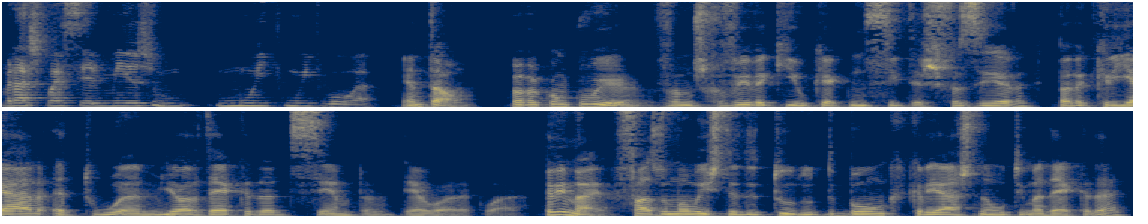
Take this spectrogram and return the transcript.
verás que vai ser mesmo muito, muito boa. Então, para concluir, vamos rever aqui o que é que necessitas fazer para criar a tua melhor década de sempre, até agora, claro. Primeiro, faz uma lista de tudo de bom que criaste na última década,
